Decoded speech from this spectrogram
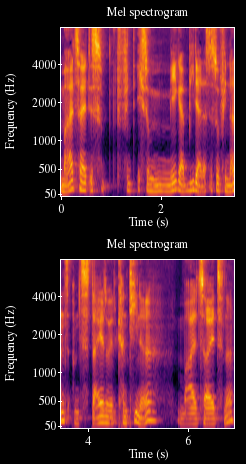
Mahlzeit ist, finde ich, so mega bieder. Das ist so Finanzamt-Style, so Kantine. Mahlzeit, ne?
